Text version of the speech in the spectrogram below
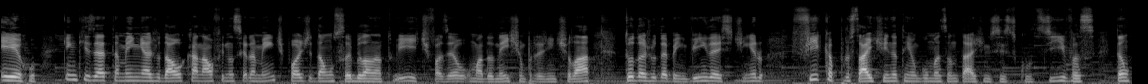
erro. Quem quiser também ajudar o canal financeiramente, pode dar um sub lá na Twitch, fazer uma donation pra gente lá. Toda ajuda é bem-vinda, esse dinheiro fica pro site, ainda tem algumas vantagens exclusivas. Então,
